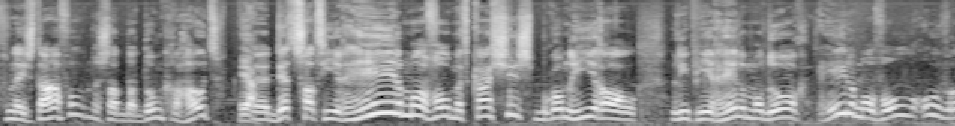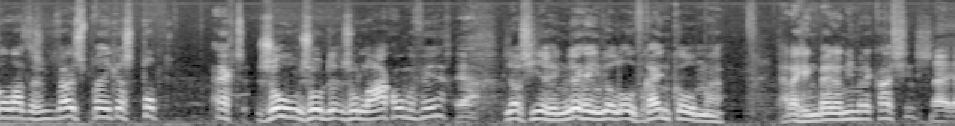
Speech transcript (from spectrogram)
van deze tafel. Dus dat, dat donkere hout. dit zat hier helemaal vol met kastjes. Begon hier al, liep hier helemaal door. Helemaal vol. Overal laten ze luidsprekers tot echt zo, zo, de, zo laag ongeveer. Dus als je hier ging liggen en je wilde overeind komen, ja, dat ging bijna niet met de kastjes. Nee.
